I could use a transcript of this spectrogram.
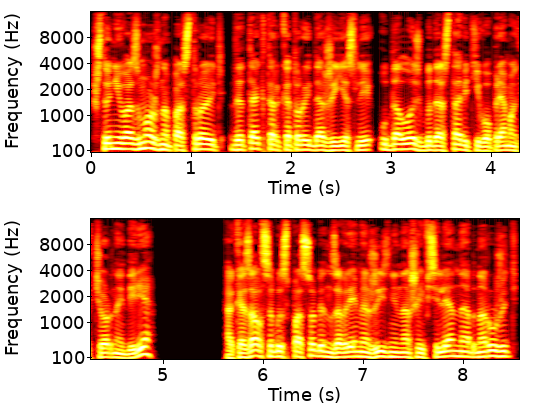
что невозможно построить детектор, который даже если удалось бы доставить его прямо к черной дыре, оказался бы способен за время жизни нашей Вселенной обнаружить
